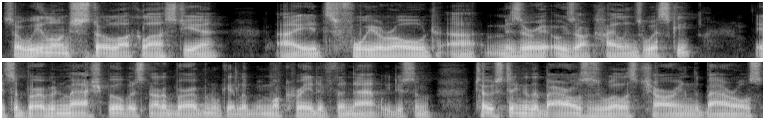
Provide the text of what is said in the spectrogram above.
So we launched Stowloch last year. Uh, it's four year old uh, Missouri Ozark Highlands whiskey. It's a bourbon mash bill, but it's not a bourbon. We get a little bit more creative than that. We do some toasting of the barrels as well as charring the barrels.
